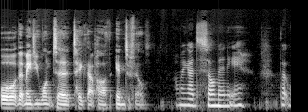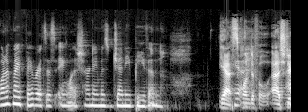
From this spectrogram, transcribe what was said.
or that made you want to take that path into film? Oh my God, so many. But one of my favorites is English. Her name is Jenny Beavan. Yes, Yeah. wonderful. Uh, she did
